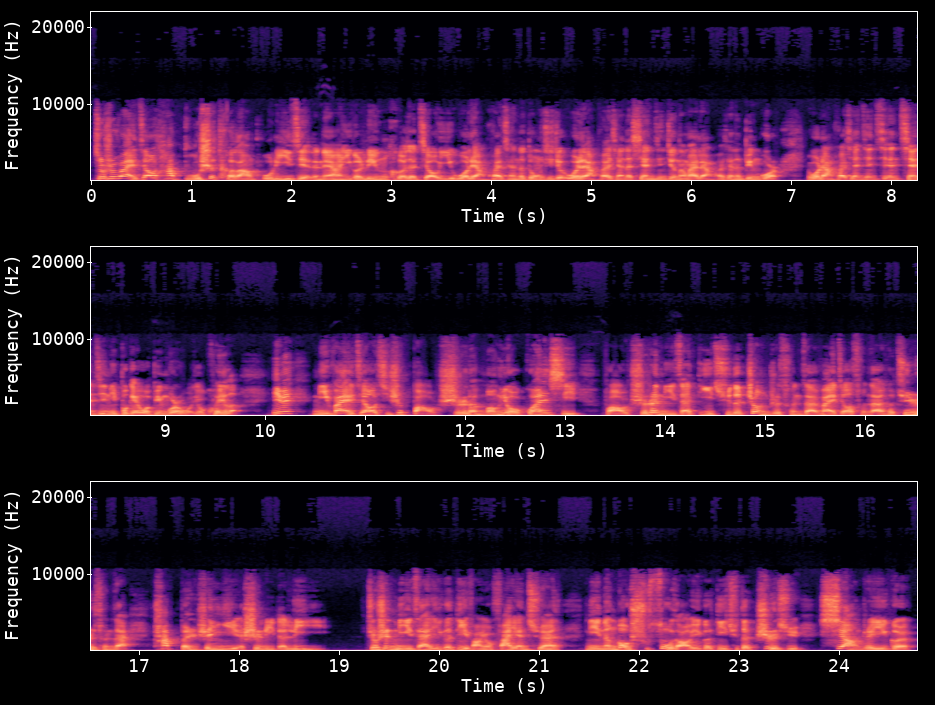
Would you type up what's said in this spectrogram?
就是外交，它不是特朗普理解的那样一个零和的交易。我两块钱的东西，就我两块钱的现金就能买两块钱的冰棍儿。我两块现金现现金，你不给我冰棍儿，我就亏了。因为你外交其实保持了盟友关系，保持了你在地区的政治存在、外交存在和军事存在，它本身也是你的利益。就是你在一个地方有发言权，你能够塑造一个地区的秩序，向着一个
